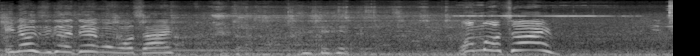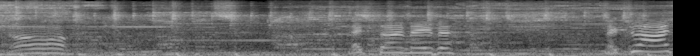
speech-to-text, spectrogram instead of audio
He knows he's gonna do it one more time. one more time. Oh. Next time maybe. Next ride.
